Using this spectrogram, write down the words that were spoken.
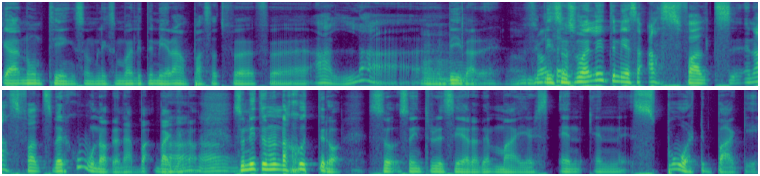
någonting som liksom var lite mer anpassat för, för alla bilar? bra liksom, som var lite mer så asfalts, en asfaltsversion av den här ba- baggen. då. Så 1970 då så, så introducerade Myers en, en sportbuggy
